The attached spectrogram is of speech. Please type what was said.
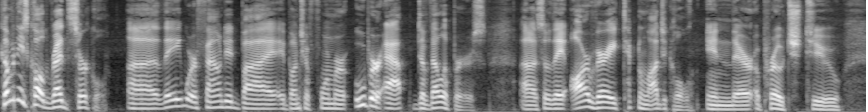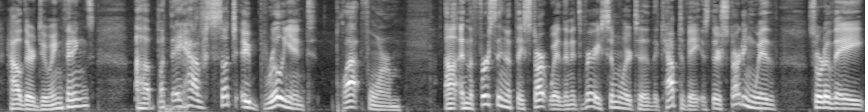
Company's called Red Circle. Uh, they were founded by a bunch of former Uber app developers. Uh, so they are very technological in their approach to how they're doing things. Uh, but they have such a brilliant platform. Uh, and the first thing that they start with, and it's very similar to the Captivate, is they're starting with sort of a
